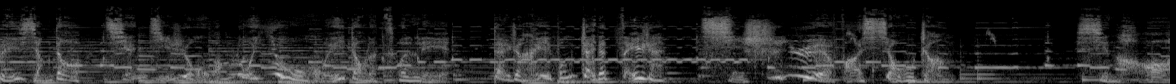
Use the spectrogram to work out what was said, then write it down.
没想到前几日黄洛又回到了村里，带着黑风寨的贼人。气势越发嚣张。幸好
